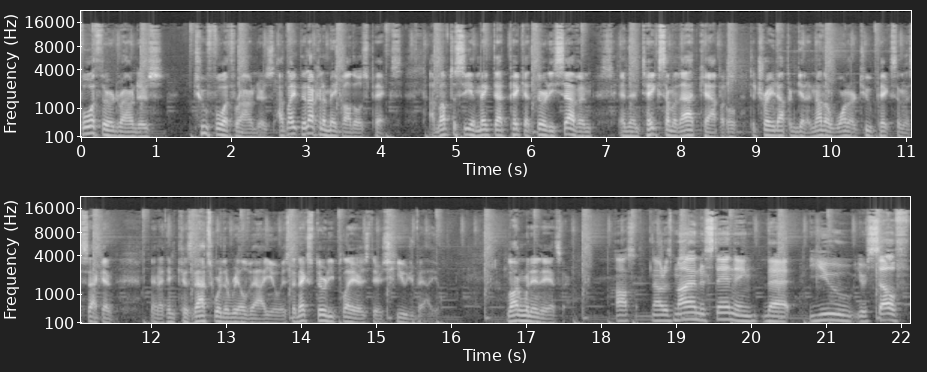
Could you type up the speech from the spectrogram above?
four third rounders, two fourth rounders. I'd like they're not going to make all those picks. I'd love to see him make that pick at 37 and then take some of that capital to trade up and get another one or two picks in the second. And I think because that's where the real value is. The next 30 players, there's huge value. Long winded answer. Awesome. Now, it is my understanding that you yourself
